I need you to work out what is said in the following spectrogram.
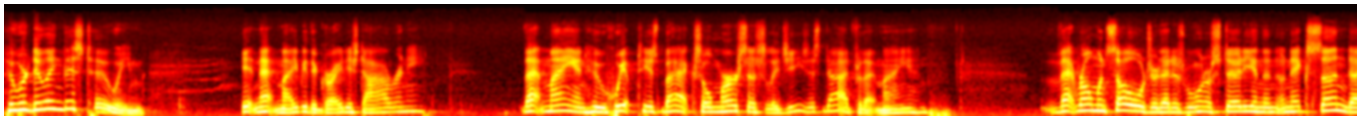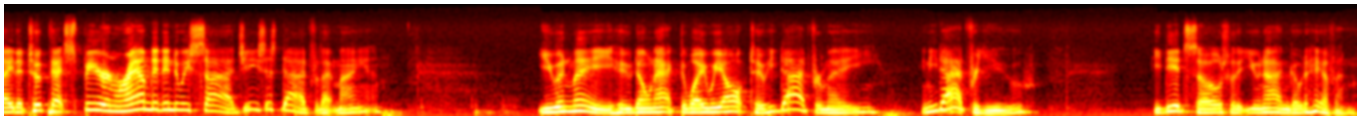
who were doing this to him. Isn't that maybe the greatest irony? That man who whipped his back so mercilessly, Jesus died for that man. That Roman soldier that is we want to study in the next Sunday that took that spear and rammed it into his side, Jesus died for that man. You and me who don't act the way we ought to, he died for me, and he died for you. He did so so that you and I can go to heaven.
